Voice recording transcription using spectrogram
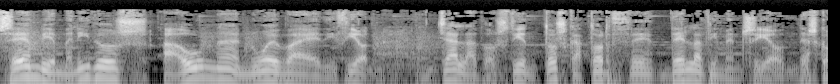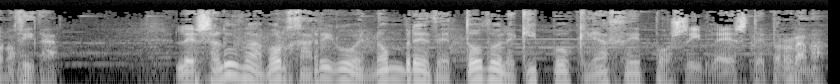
Sean bienvenidos a una nueva edición, ya la 214 de la Dimensión Desconocida. Les saluda Borja Rigo en nombre de todo el equipo que hace posible este programa.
